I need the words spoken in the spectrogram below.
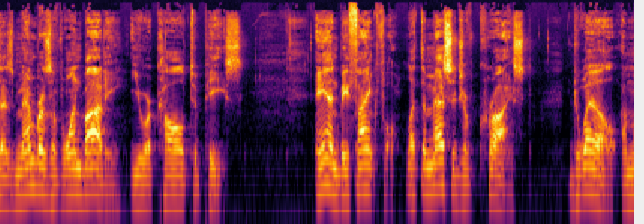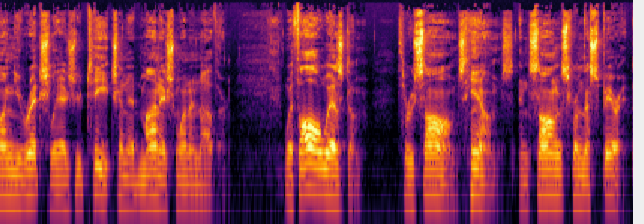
as members of one body you are called to peace. And be thankful. Let the message of Christ dwell among you richly as you teach and admonish one another, with all wisdom, through psalms, hymns, and songs from the Spirit,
